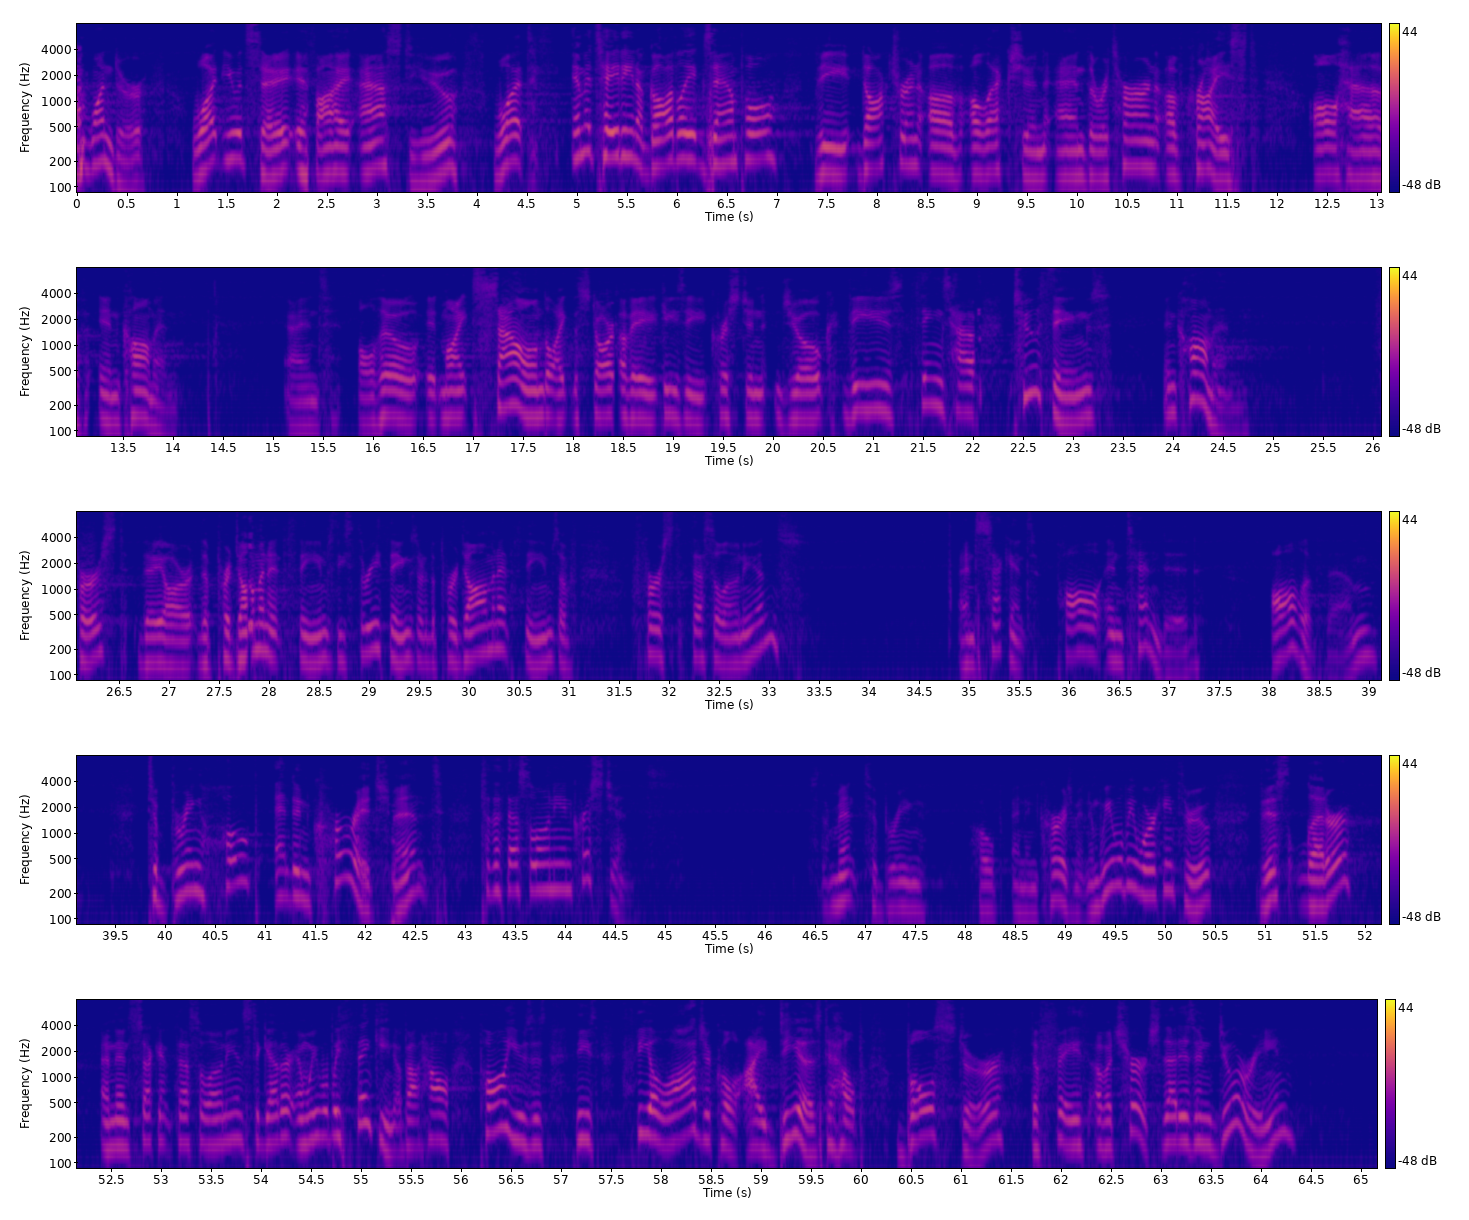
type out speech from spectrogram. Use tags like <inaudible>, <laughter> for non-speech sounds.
I wonder what you would say if I asked you what imitating a godly example, the doctrine of election, and the return of Christ all have in common. And although it might sound like the start of a easy Christian joke, these things have two things in common. First, they are the predominant themes. These three things are the predominant themes of First Thessalonians. And second, Paul intended all of them to bring hope and encouragement to the Thessalonian Christians. So they're meant to bring hope and encouragement. And we will be working through this letter and then Second Thessalonians together, and we will be thinking about how Paul uses these theological ideas to help bolster the faith of a church that is enduring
